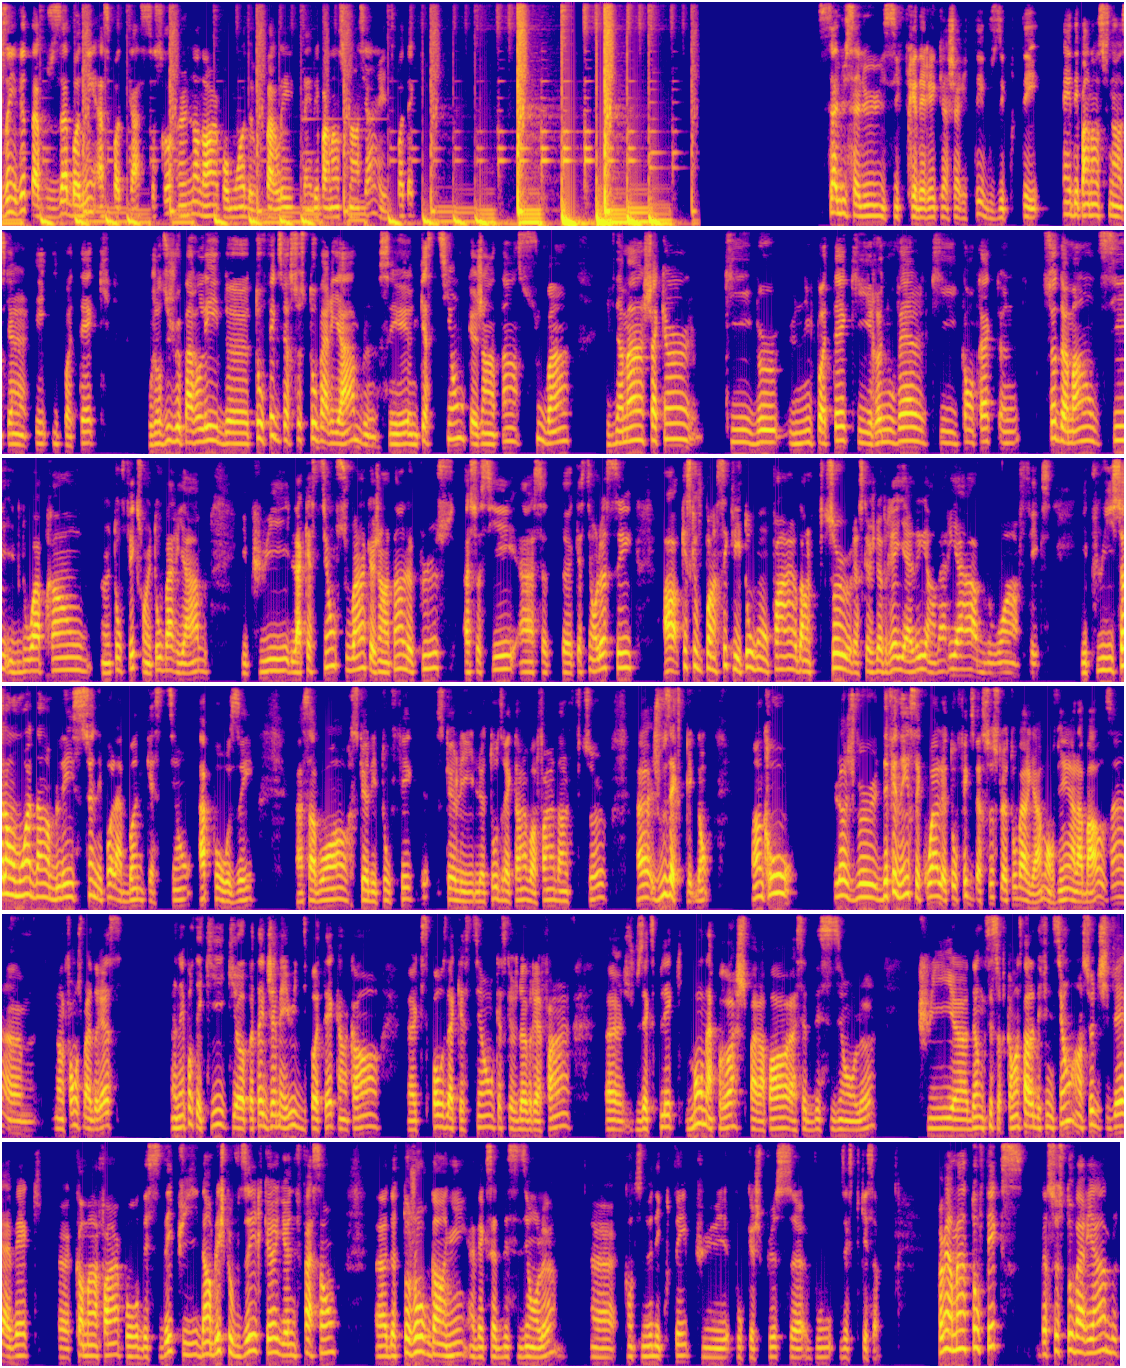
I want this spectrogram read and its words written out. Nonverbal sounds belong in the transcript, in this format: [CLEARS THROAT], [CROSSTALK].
Vous invite à vous abonner à ce podcast. Ce sera un honneur pour moi de vous parler d'indépendance financière et d'hypothèque. Salut, salut, ici Frédéric La Charité. Vous écoutez indépendance financière et hypothèque. Aujourd'hui, je veux parler de taux fixe versus taux variable. C'est une question que j'entends souvent. Évidemment, chacun qui veut une hypothèque, qui renouvelle, qui contracte, se demande s'il doit prendre un taux fixe ou un taux variable. Et puis, la question souvent que j'entends le plus associée à cette question-là, c'est ah, qu'est-ce que vous pensez que les taux vont faire dans le futur? Est-ce que je devrais y aller en variable ou en fixe? Et puis, selon moi, d'emblée, ce n'est pas la bonne question à poser, à savoir ce que les taux fixes, ce que le taux directeur va faire dans le futur. Euh, je vous explique. Donc, en gros, là, je veux définir c'est quoi le taux fixe versus le taux variable. On revient à la base. Hein. Euh, dans le fond, je m'adresse à n'importe qui qui a peut-être jamais eu d'hypothèque encore, euh, qui se pose la question qu'est-ce que je devrais faire? Je vous explique mon approche par rapport à cette décision-là. Puis, donc, c'est ça. Je commence par la définition. Ensuite, j'y vais avec comment faire pour décider. Puis, d'emblée, je peux vous dire qu'il y a une façon de toujours gagner avec cette décision-là. continuez d'écouter puis pour que je puisse vous expliquer ça. Premièrement, taux fixe versus taux variable.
